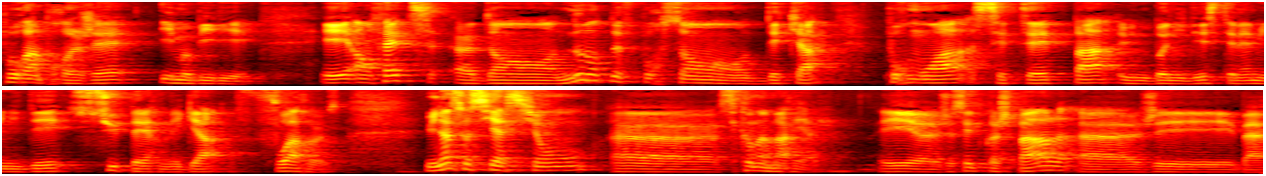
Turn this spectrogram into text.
pour un projet immobilier. Et en fait, euh, dans 99% des cas, pour moi, c'était pas une bonne idée, c'était même une idée super méga foireuse. Une association, c'est comme un mariage. Et euh, je sais de quoi je parle. Euh, j'ai bah,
